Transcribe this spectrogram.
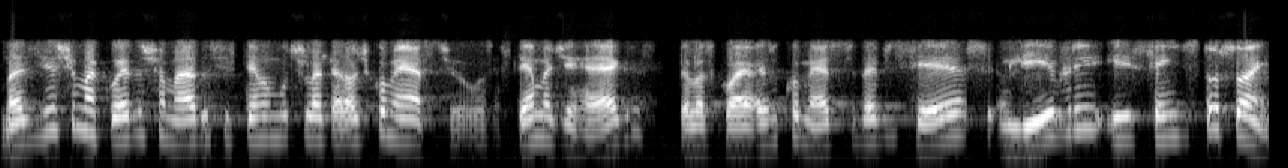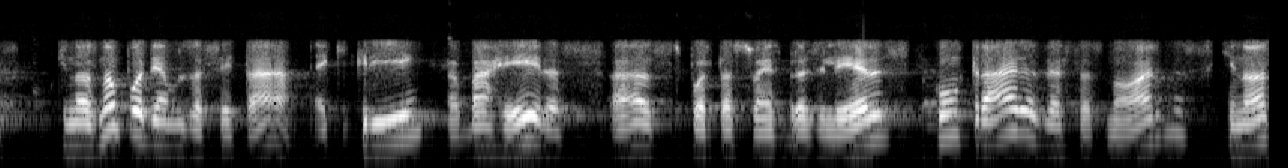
Mas existe uma coisa chamada Sistema Multilateral de Comércio, o sistema de regras pelas quais o comércio deve ser livre e sem distorções. Que nós não podemos aceitar é que criem barreiras às exportações brasileiras contrárias a essas normas que nós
